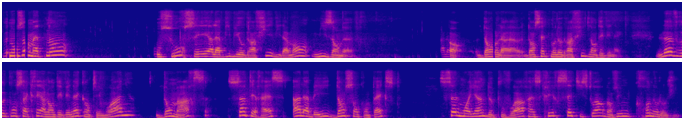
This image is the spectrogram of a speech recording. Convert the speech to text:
Venons-en maintenant aux sources et à la bibliographie, évidemment, mise en œuvre. Alors, dans, cette monographie de Landévennec, l'œuvre consacrée à Landévennec en témoigne, dont Mars s'intéresse à l'abbaye dans son contexte, seul moyen de pouvoir inscrire cette histoire dans une chronologie,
